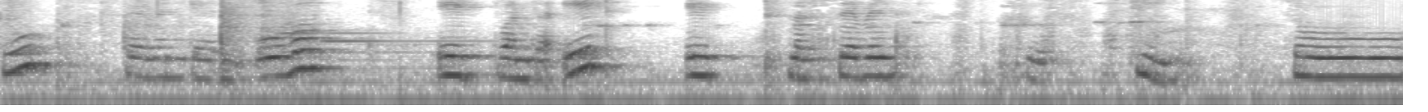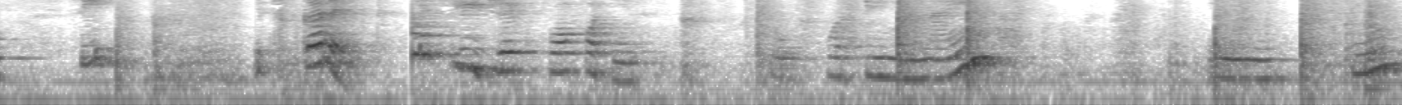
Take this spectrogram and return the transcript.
2, 7 carry over. 8 ones are 8. 8 plus 7, 15. So see, it's correct. Let's recheck for 14. So 49 into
